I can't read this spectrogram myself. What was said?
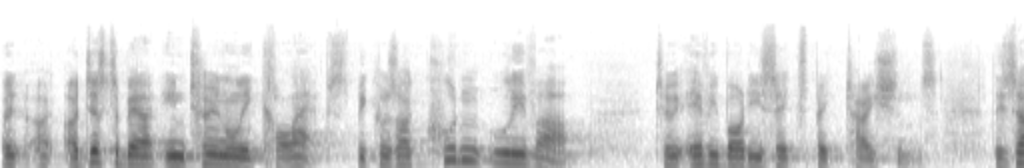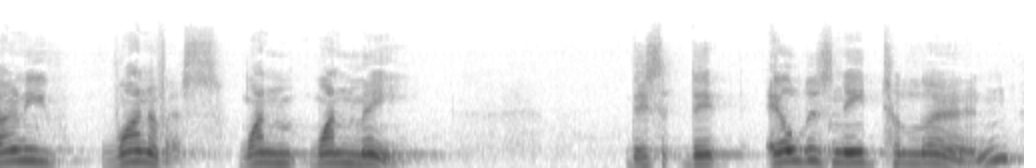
I, I just about internally collapsed because I couldn't live up to everybody's expectations. There's only one of us, one, one me. There's, the elders need to learn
